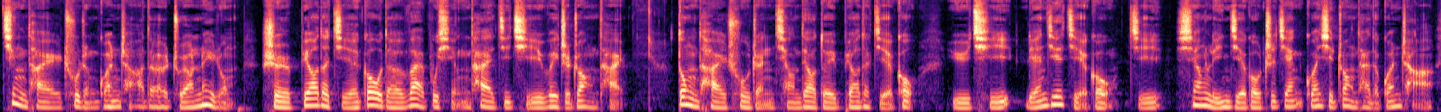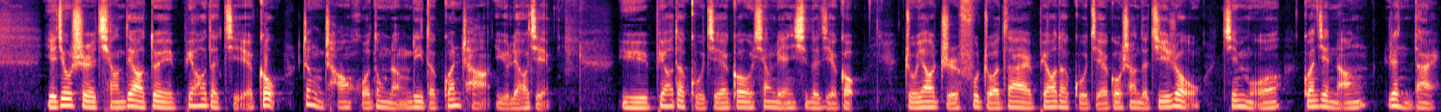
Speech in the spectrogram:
静态触诊观察的主要内容是标的结构的外部形态及其位置状态；动态触诊强调对标的结构与其连接结构及相邻结构之间关系状态的观察，也就是强调对标的结构正常活动能力的观察与了解，与标的骨结构相联系的结构。主要指附着在标的骨结构上的肌肉、筋膜、关节囊、韧带、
